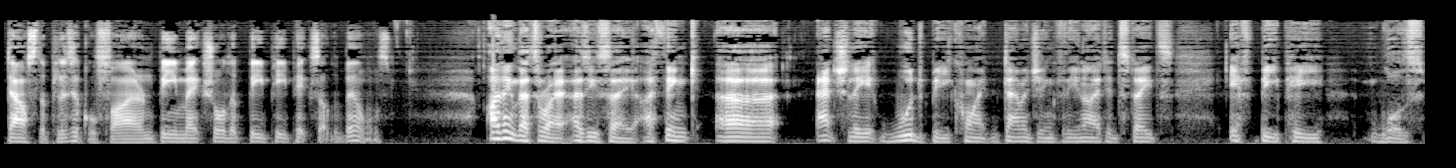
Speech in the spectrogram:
douse the political fire, and B, make sure that BP picks up the bills? I think that's right. As you say, I think uh, actually it would be quite damaging for the United States if BP was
